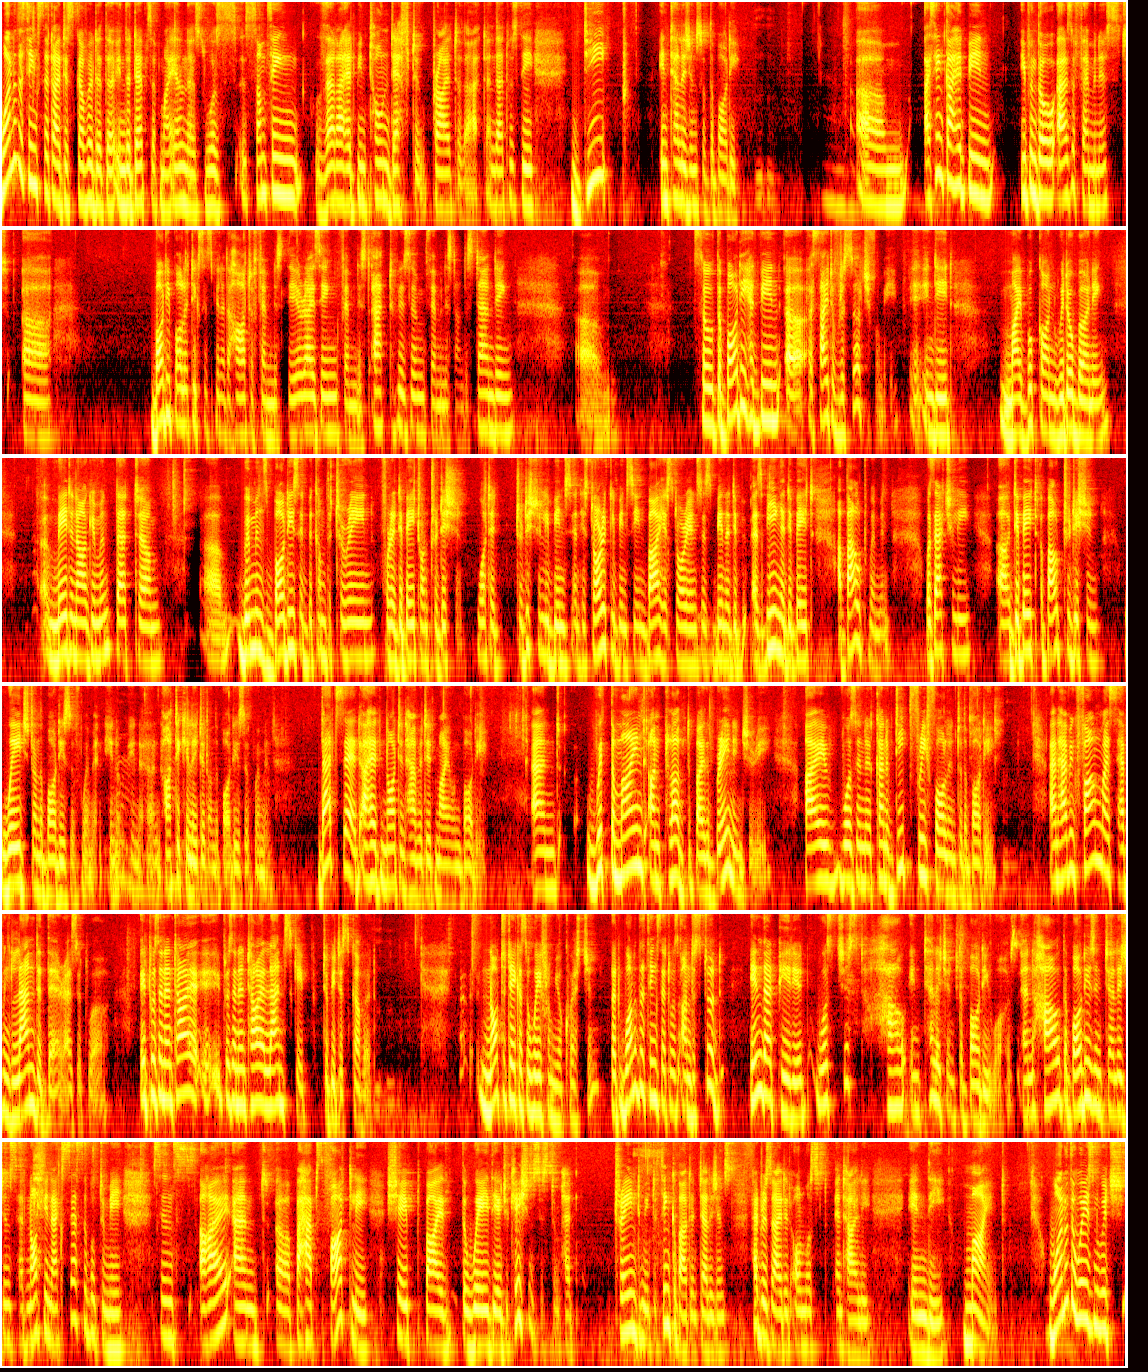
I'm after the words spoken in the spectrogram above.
one of the things that I discovered the, in the depths of my illness was something that I had been tone deaf to prior to that, and that was the deep intelligence of the body. Mm-hmm. Um, I think I had been, even though as a feminist, uh, body politics has been at the heart of feminist theorizing, feminist activism, feminist understanding. Um, so the body had been a, a site of research for me. Indeed, my book on widow burning uh, made an argument that um, uh, women's bodies had become the terrain for a debate on tradition. What had traditionally been and historically been seen by historians as being a, as being a debate about women was actually a debate about tradition waged on the bodies of women, you know, in, and articulated on the bodies of women. That said, I had not inhabited my own body. And with the mind unplugged by the brain injury, I was in a kind of deep free fall into the body. And having found myself, having landed there, as it were, it was an entire, it was an entire landscape to be discovered. Not to take us away from your question, but one of the things that was understood in that period was just how intelligent the body was and how the body's intelligence had not been accessible to me since I, and uh, perhaps partly shaped by the way the education system had trained me to think about intelligence, had resided almost entirely in the mind. One of the ways in which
